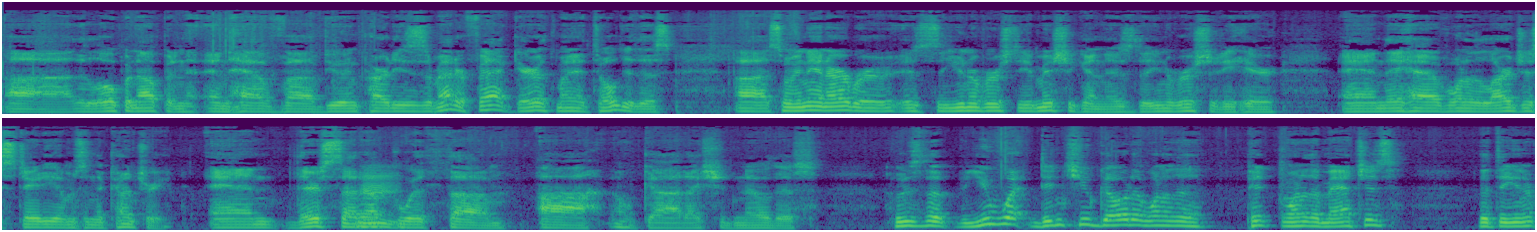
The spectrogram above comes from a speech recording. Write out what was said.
uh, that'll open up and and have uh, viewing parties. As a matter of fact, Gareth might have told you this. Uh, so in Ann Arbor is the University of Michigan is the university here, and they have one of the largest stadiums in the country, and they're set up with. Um, uh, oh God, I should know this. Who's the you? What didn't you go to one of the pit one of the matches that the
